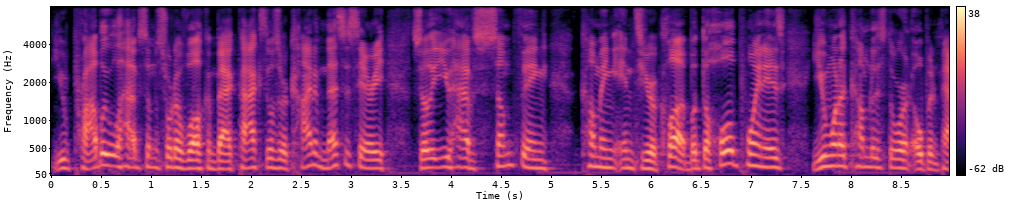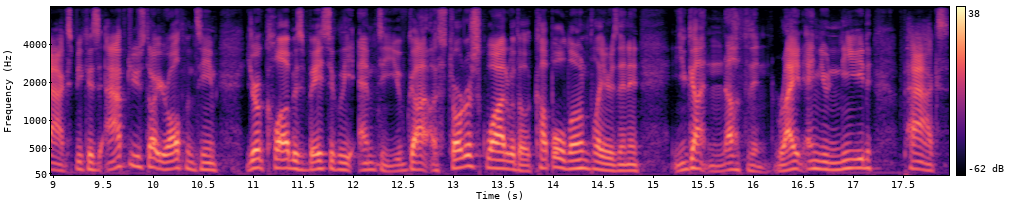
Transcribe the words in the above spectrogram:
you probably will have some sort of welcome backpacks. Those are kind of necessary so that you have something coming into your club. But the whole point is you want to come to the store and open packs because after you start your ultimate team, your club is basically empty. You've got a starter squad with a couple lone players in it. You got nothing, right? And you need packs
